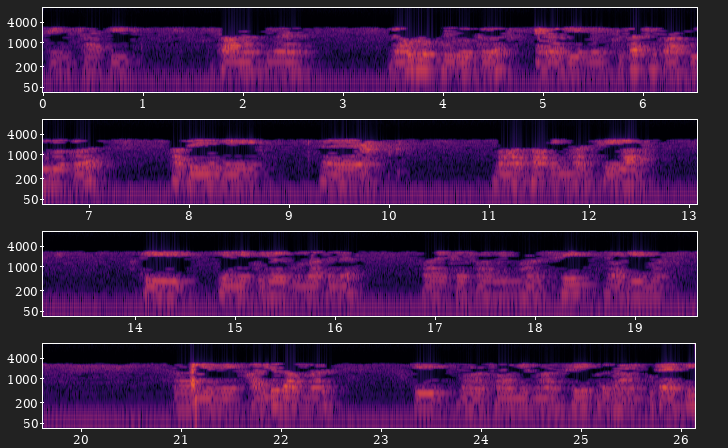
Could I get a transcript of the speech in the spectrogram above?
තේසාපි සාමත්ම ගෞරවපූර්වක එවැගේම කෘතඥතාපූර්වක අපේ මේ මහා ස්වාමීන් වහන්සේලා අපේ කියන්නේ කුලගුණසන නායක ස්වාමීන් වහන්සේ එවැගේම වගේම ආයනේ කාර්ය ධම්ම ඒ මහා ස්වාමීන් වහන්සේ ප්‍රධාන කොට ඇති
